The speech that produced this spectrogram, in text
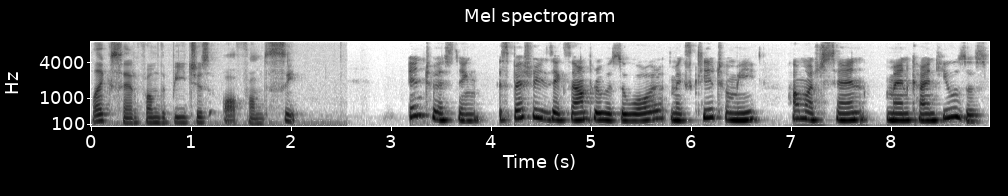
like sand from the beaches or from the sea. Interesting. Especially the example with the wall makes clear to me how much sand mankind uses.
